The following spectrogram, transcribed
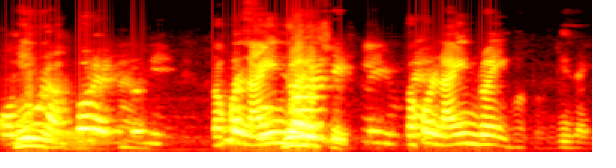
অমর। আকবর অ্যান্টনি। তখন লাইন ড্রয়িং তখন হ্যাঁ। লাইন ড্রয়িং হতো ডিজাইন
